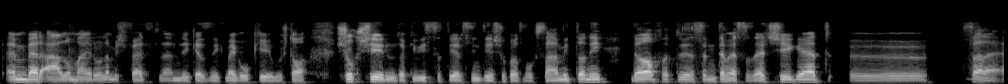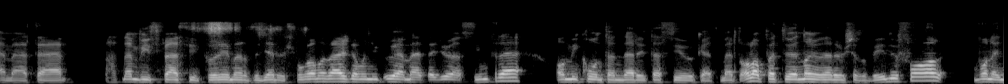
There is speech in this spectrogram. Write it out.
ember állományról nem is feltétlenül emlékeznék meg, oké, okay, most a sok sérült, aki visszatér, szintén sokat fog számítani, de alapvetően szerintem ezt az egységet ö, Szele emelte, hát nem víz felszín fölé, mert az egy erős fogalmazás, de mondjuk ő emelte egy olyan szintre, ami contenderri teszi őket, mert alapvetően nagyon erős ez a védőfal, van egy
